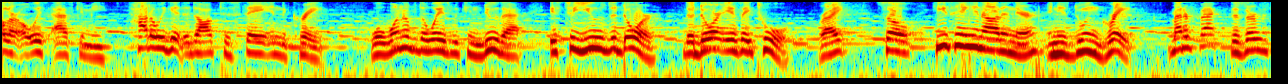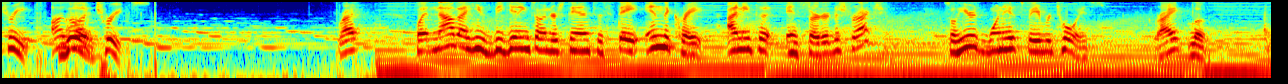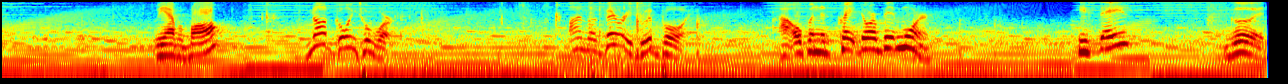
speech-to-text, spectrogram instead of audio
Y'all are always asking me, how do we get the dog to stay in the crate? Well, one of the ways we can do that is to use the door. The door is a tool, right? So he's hanging out in there and he's doing great. Matter of fact, deserves a treat. I Good, like treats. right? But now that he's beginning to understand to stay in the crate, I need to insert a distraction. So here's one of his favorite toys, right? Look. We have a ball. Not going to work. I'm a very good boy. I open the crate door a bit more. He stays? Good.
